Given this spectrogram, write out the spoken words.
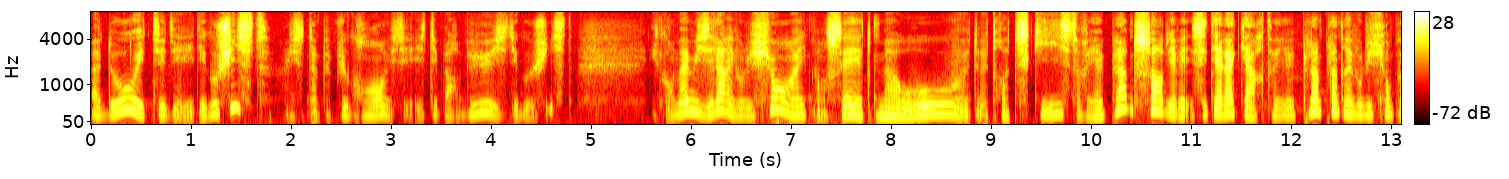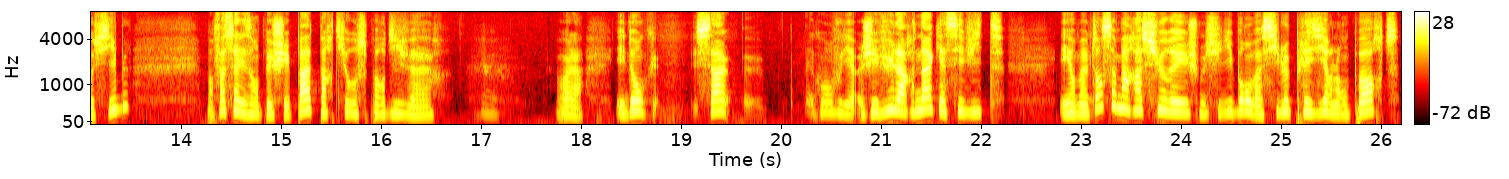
ado étaient des, des gauchistes. Ils étaient un peu plus grands, ils étaient, barbus, ils étaient gauchistes. Et quand même, ils faisaient la révolution. hein. Ils pensaient être Mao, de trotskistes. Enfin, il y avait plein de sortes. il y avait- C'était à la carte. hein. Il y avait plein, plein de révolutions possibles. Mais enfin, ça les empêchait pas de partir au sport d'hiver. Voilà. Et donc, ça, euh, comment vous dire J'ai vu l'arnaque assez vite. Et en même temps, ça m'a rassurée. Je me suis dit, bon, bah, si le plaisir l'emporte,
